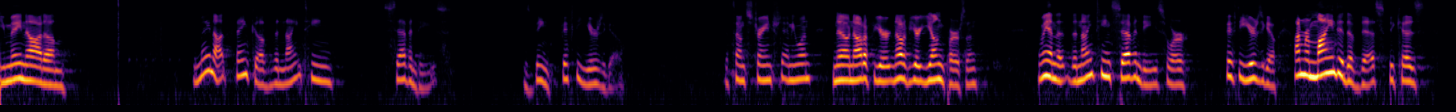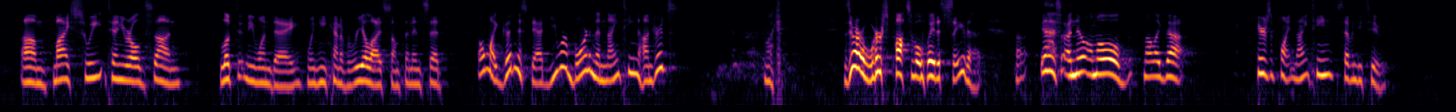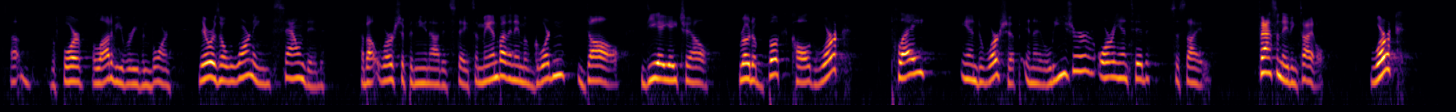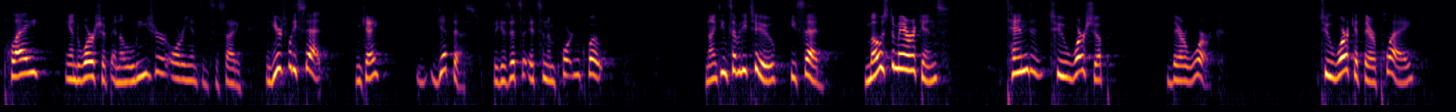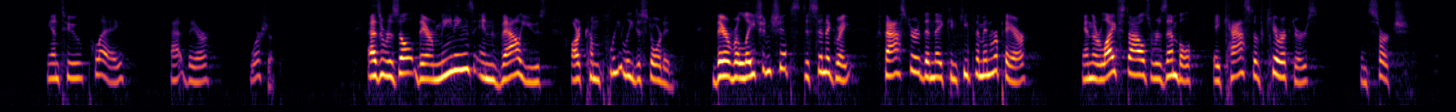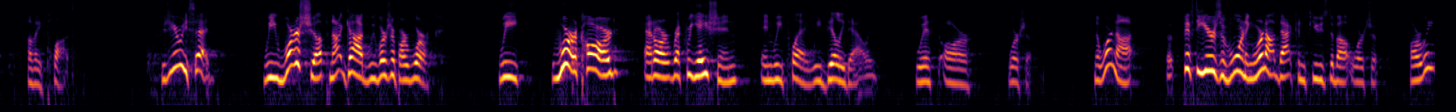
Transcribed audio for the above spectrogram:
you may not um, you may not think of the 1970s as being 50 years ago. That sounds strange to anyone? No, not if you're not if you're a young person. Man, the, the 1970s were 50 years ago. I'm reminded of this because um, my sweet 10 year old son looked at me one day when he kind of realized something and said, Oh my goodness, Dad, you were born in the 1900s? I'm like, is there a worse possible way to say that? Uh, yes, I know I'm old. Not like that. Here's the point 1972, uh, before a lot of you were even born, there was a warning sounded about worship in the United States. A man by the name of Gordon Dahl, D A H L, wrote a book called Work, Play, and Worship in a Leisure Oriented Society. Fascinating title. Work, Play, and Worship in a Leisure Oriented Society. And here's what he said, okay? Get this, because it's, it's an important quote. 1972, he said, Most Americans tend to worship their work, to work at their play, and to play at their worship. As a result, their meanings and values are completely distorted. Their relationships disintegrate faster than they can keep them in repair, and their lifestyles resemble a cast of characters in search of a plot. Did you hear what he said? We worship, not God, we worship our work. We work hard at our recreation and we play. We dilly dally with our worship. Now, we're not, 50 years of warning, we're not that confused about worship, are we?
